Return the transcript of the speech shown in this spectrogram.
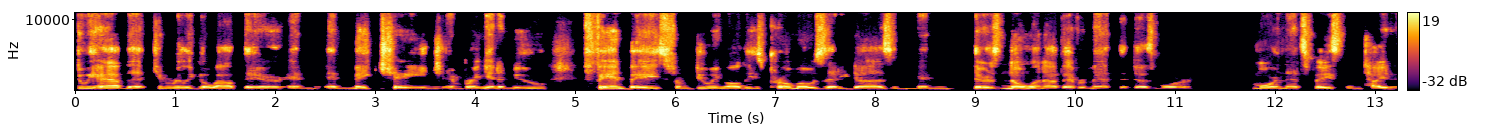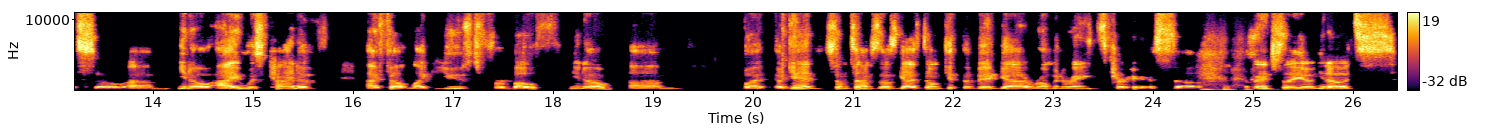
do we have that can really go out there and and make change and bring in a new fan base from doing all these promos that he does and, and there's no one I've ever met that does more more in that space than Titus. So um, you know, I was kind of I felt like used for both, you know. Um, but again, sometimes those guys don't get the big uh, Roman Reigns careers. So eventually, you know, it's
